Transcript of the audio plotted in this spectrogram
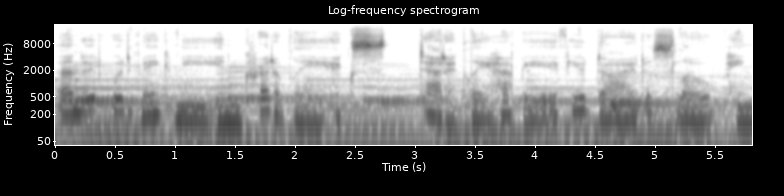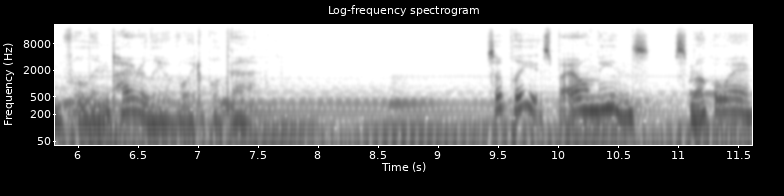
and it would make me incredibly, ecstatically happy if you died a slow, painful, entirely avoidable death. So please, by all means, smoke away.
